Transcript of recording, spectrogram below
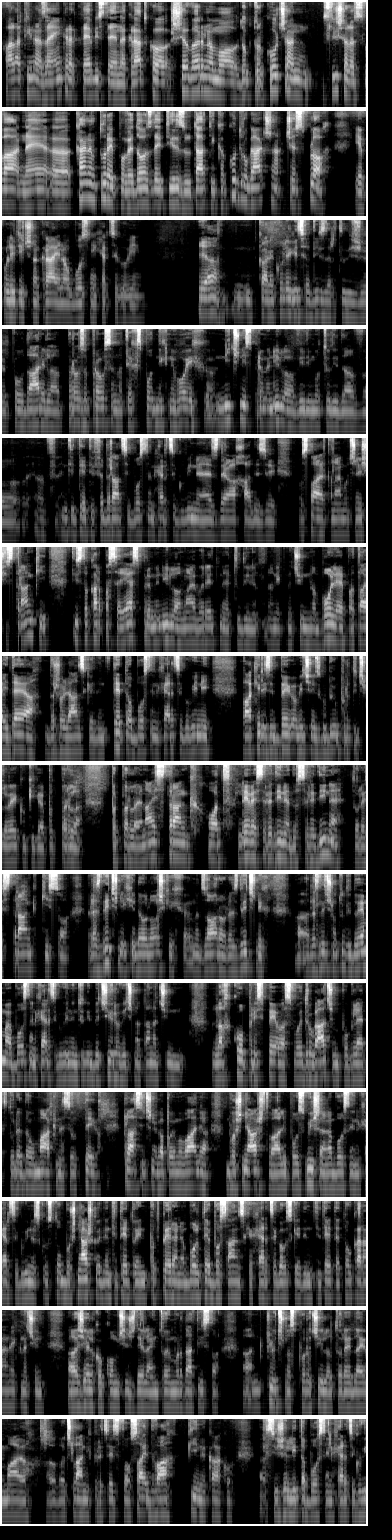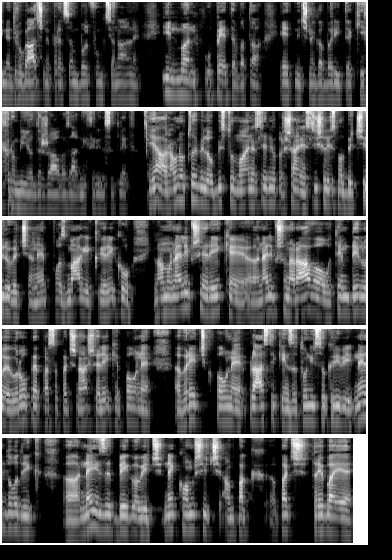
Hvala Tina za enkrat. Tebi ste na kratko še vrnemo. Doktor Kočan, slišala sva, ne, eh, kaj nam torej povedo zdaj ti rezultati, kako drugačna, če sploh je politična krajina v Bosni in Hercegovini? Ja, kar je kolegica Dizar tudi že poudarila, pravzaprav se na teh spodnjih nivojih eh, nič ni spremenilo. Vidimo tudi, da v, v entiteti Federacije Bosne in Hercegovine, SDA, HDZ, ostajata najmočnejši stranki. Tisto, kar pa se je spremenilo, najverjetneje tudi na nek način na bolje, pa ta ideja državljanske identitete v Bosni in Hercegovini. Bakir Izetbegovič je izgubil proti človeku, ki ga je podprla. Podprlo je 11 strank, od leve sredine do sredine, torej strank, ki so različnih ideoloških nadzorov, različnih različnih, različno tudi dojemajo Bosno in Hercegovino, in tudi Bečirovič na ta način lahko prispeva svoj drugačen pogled, torej da umakne se od tega klasičnega pojmovanja bošnjaštva ali pa usmišljanja Bosne in Hercegovine skozi to bošnjaško identiteto in podpiranja bolj te bosanske, hercegovske identitete, to, kar na nek način Željko Komšič dela in to je morda tisto ključno sporočilo, torej da imajo v članih predsedstva vsaj dva ki nekako si želita Bosne in Hercegovine drugačne, predvsem bolj funkcionalne in manj upete v ta etnične gabarite, ki hromijo državo zadnjih 30 let. Ja, ravno to je bilo v bistvu moje naslednje vprašanje. Slišali smo Bečiroviča ne, po zmagi, ki je rekel, imamo najlepše reke, najlepšo naravo v tem delu Evrope, pa so pač naše reke polne vrečk, polne plastike in zato niso krivi ne Dodik, ne Izetbegovič, ne Komšič, ampak pač treba je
